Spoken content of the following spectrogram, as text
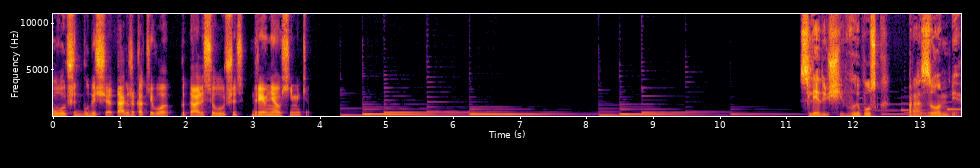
улучшить будущее, так же, как его пытались улучшить древние алхимики. Следующий выпуск про зомби.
